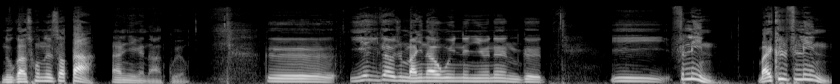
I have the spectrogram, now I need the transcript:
누가 손을 썼다라는 얘기가 나왔고요. 그 이 얘기가 요즘 많이 나오고 있는 이유는 그 이 플린 마이클 플린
